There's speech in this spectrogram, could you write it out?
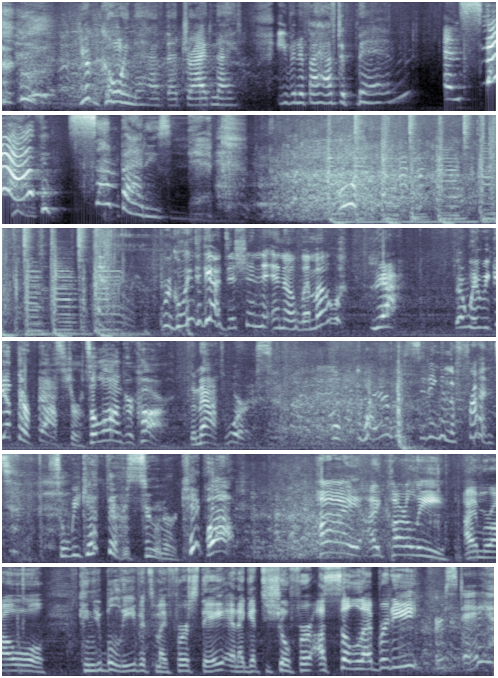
You're going to have that drag night, even if I have to bend and snap somebody's neck. We're going to the audition in a limo? Yeah. That way we get there faster. It's a longer car. The math works. Well, why are we sitting in the front? So we get there sooner. Keep up. Hi, iCarly. I'm Raul. Can you believe it's my first day and I get to chauffeur a celebrity? First day?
